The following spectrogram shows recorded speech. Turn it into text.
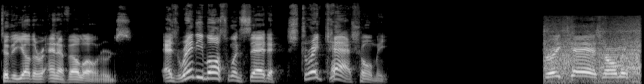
to the other NFL owners. As Randy Moss once said, straight cash, homie. Straight cash, homie.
